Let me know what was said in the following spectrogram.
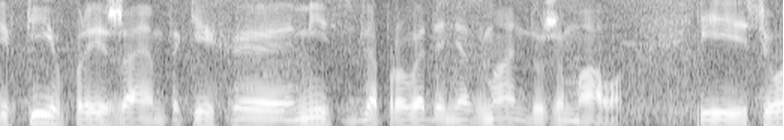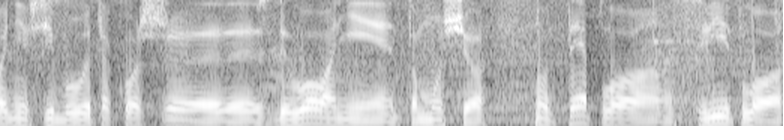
і в Київ приїжджаємо, таких е, місць для проведення змагань дуже мало. І сьогодні всі були також е, здивовані, тому що ну, тепло, світло.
